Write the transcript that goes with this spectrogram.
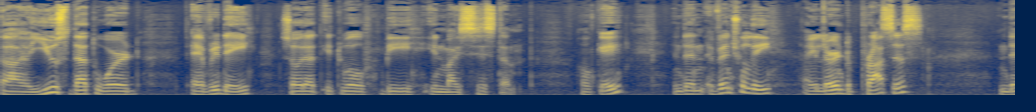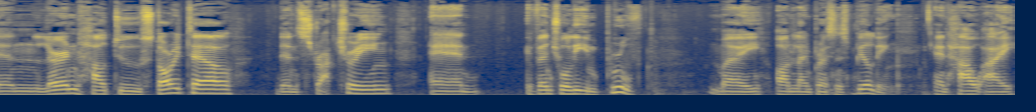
uh, use that word every day so that it will be in my system okay and then eventually i learned the process and then learn how to storytell then structuring and eventually improved my online presence building and how i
